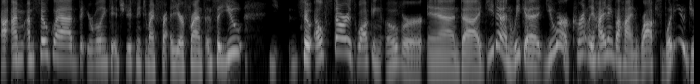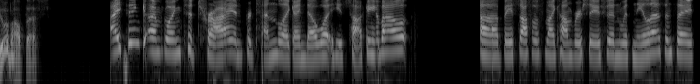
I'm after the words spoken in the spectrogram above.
I- I'm I'm so glad that you're willing to introduce me to my fr- your friends. And so you, so Elfstar is walking over, and uh, Gita and Wika, you are currently hiding behind rocks. What do you do about this? I think I'm going to try and pretend like I know what he's talking about, uh, based off of my conversation with Neelis, and say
